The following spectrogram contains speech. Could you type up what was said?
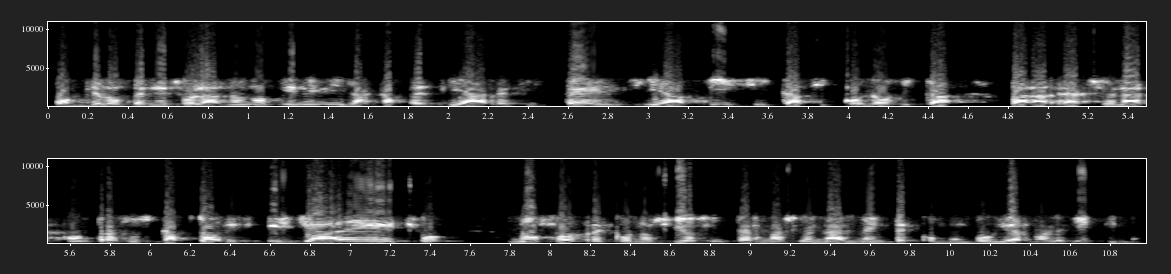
porque los venezolanos no tienen ni la capacidad de resistencia física, psicológica para reaccionar y ya de hecho no son reconocidos internacionalmente como un gobierno legítimo.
